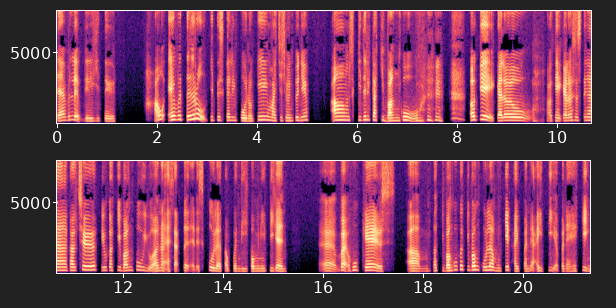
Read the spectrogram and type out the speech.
develop diri kita. However teruk kita sekalipun. Okay. Macam contohnya. Um, kita ni kaki bangku. okay. Kalau. Okay. Kalau setengah culture. You kaki bangku. You are not accepted at the school ataupun di community kan. Uh, but who cares? Um, kaki bangku, kaki bangku lah. Mungkin I pandai IT, I pandai hacking.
